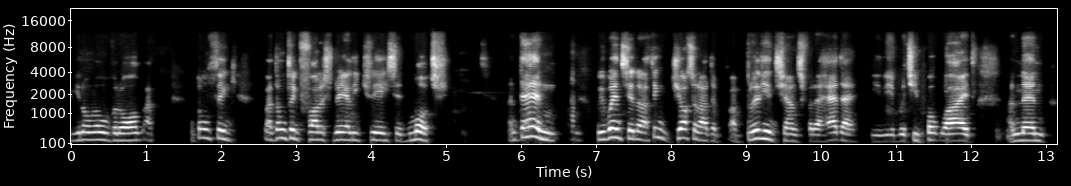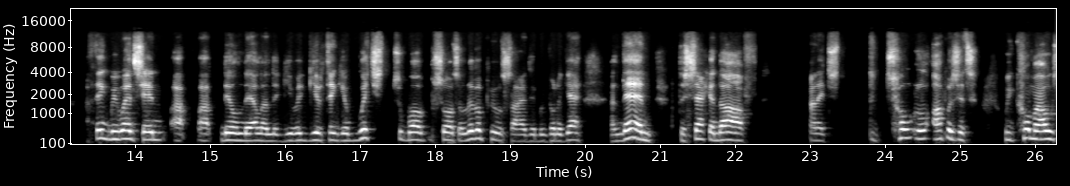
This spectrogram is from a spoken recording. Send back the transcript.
You know, overall, I, I don't think I don't think Forest really created much. And then we went in. I think Jota had a, a brilliant chance for a header, which he put wide, and then I think we went in at, at nil nil, and you were you're thinking which well, sort of Liverpool side are we going to get, and then the second half, and it's the total opposite. We come out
